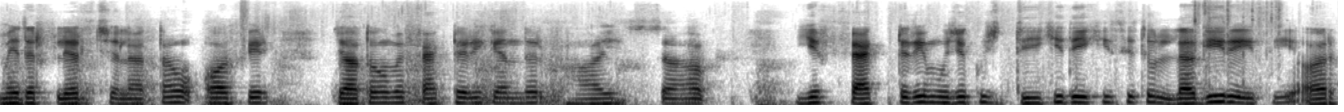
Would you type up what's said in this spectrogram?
मैं इधर फ्लेयर चलाता हूँ और फिर जाता हूँ मैं फैक्ट्री के अंदर। भाई साहब ये फैक्ट्री मुझे कुछ देखी देखी सी तो लग ही रही थी और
